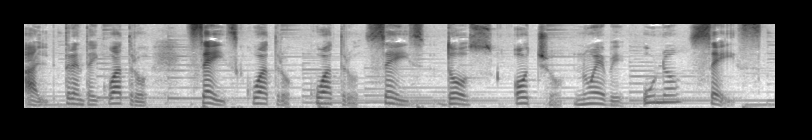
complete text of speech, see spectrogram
al 34 644 628 916.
